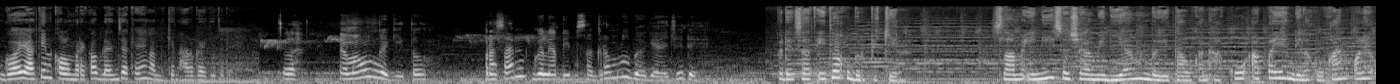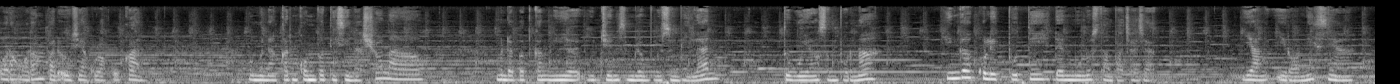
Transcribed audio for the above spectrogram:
gue yakin kalau mereka belanja kayaknya nggak bikin harga gitu deh. Lah emang lo nggak gitu? Perasaan gue liat di Instagram lo bahagia aja deh. Pada saat itu aku berpikir selama ini sosial media memberitahukan aku apa yang dilakukan oleh orang-orang pada usia aku lakukan. Memenangkan kompetisi nasional mendapatkan nilai ujian 99 tubuh yang sempurna hingga kulit putih dan mulus tanpa cacat. Yang ironisnya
